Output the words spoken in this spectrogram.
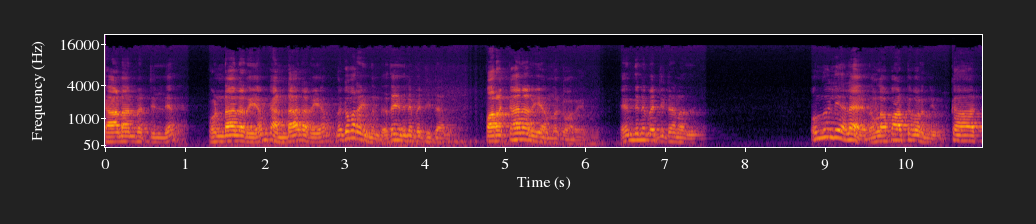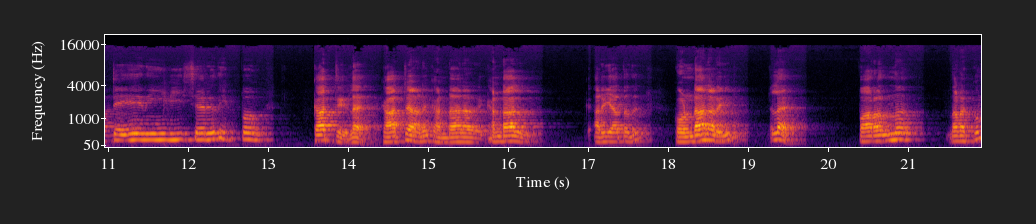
കാണാൻ പറ്റില്ല കൊണ്ടാലറിയാം കണ്ടാലറിയാം എന്നൊക്കെ പറയുന്നുണ്ട്. അത് ഇതിനെ പറ്റിയിട്ടാണ്? പറക്കാനറിയാം എന്നൊക്കെ പറയുന്നത് എന്തിനെ പറ്റിയിട്ടാണത്? ഒന്നുമില്ല അല്ലേ? നമ്മൾ ആ പാട്ട് പറഞ്ഞു. കാറ്റേ നീ വീശരുതിപ്പോ കാറ്റ് അല്ലേ? കാറ്റാണ് കണ്ടാൽ കണ്ടാൽ അറിയാത്തത്. കൊണ്ടാൽ അറിയും അല്ലേ? പറന്ന് നടക്കും.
